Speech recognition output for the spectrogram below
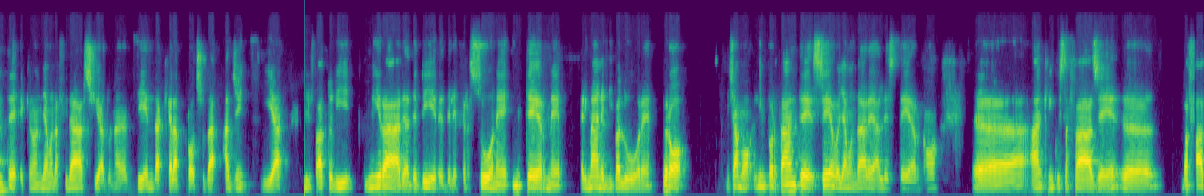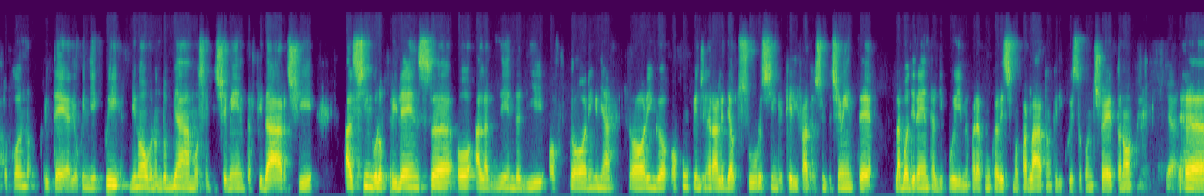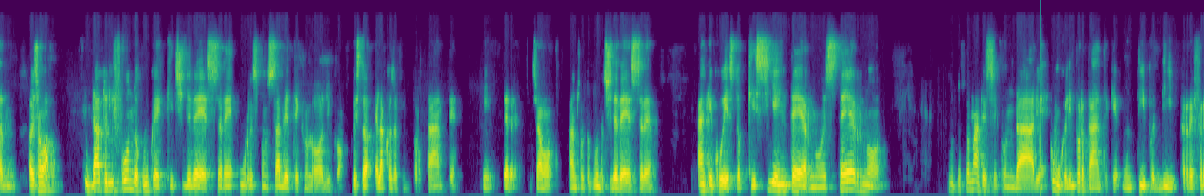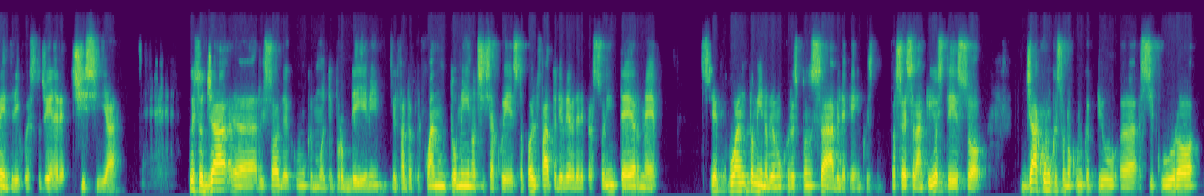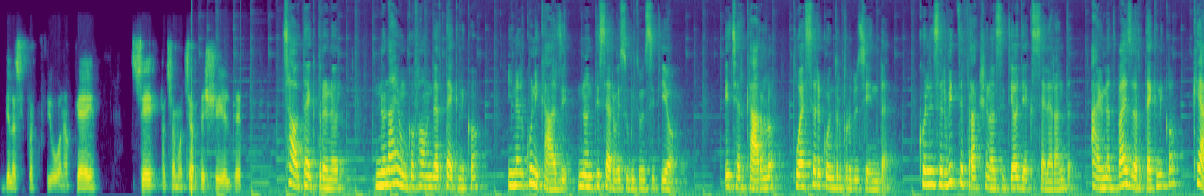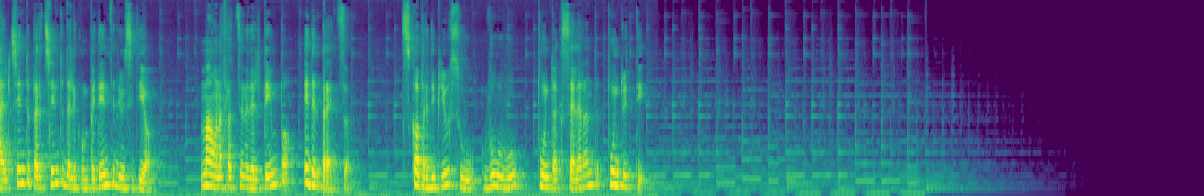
L'importante è che non andiamo ad affidarci ad un'azienda che ha l'approccio da agenzia. Il fatto di mirare ad avere delle persone interne rimane di valore, però diciamo l'importante se vogliamo andare all'esterno eh, anche in questa fase eh, va fatto con criterio, quindi qui di nuovo non dobbiamo semplicemente affidarci al singolo freelance o all'azienda di offshoring, di offshoring o comunque in generale di outsourcing che di fatto è semplicemente la body rental di cui mi pare comunque avessimo parlato anche di questo concetto. No? Eh, diciamo, il dato di fondo comunque è che ci deve essere un responsabile tecnologico, questa è la cosa più importante per, diciamo, a un certo punto ci deve essere. Anche questo, che sia interno o esterno, tutto sommato è secondario. Comunque l'importante è che un tipo di referente di questo genere ci sia. Questo già eh, risolve comunque molti problemi, il fatto che quantomeno ci sia questo. Poi il fatto di avere delle persone interne, se quantomeno abbiamo un responsabile, che in questo, possa essere anche io stesso, già comunque sono comunque più uh, sicuro della situazione, ok? Se facciamo certe scelte. Ciao Techpreneur, non hai un co-founder tecnico? In alcuni casi non ti serve subito un CTO e cercarlo può essere controproducente. Con il servizio Fractional CTO di Accelerant hai un advisor tecnico che ha il 100% delle competenze di un CTO, ma ha una frazione del tempo e del prezzo. Scopri di più su www.accelerant.it.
